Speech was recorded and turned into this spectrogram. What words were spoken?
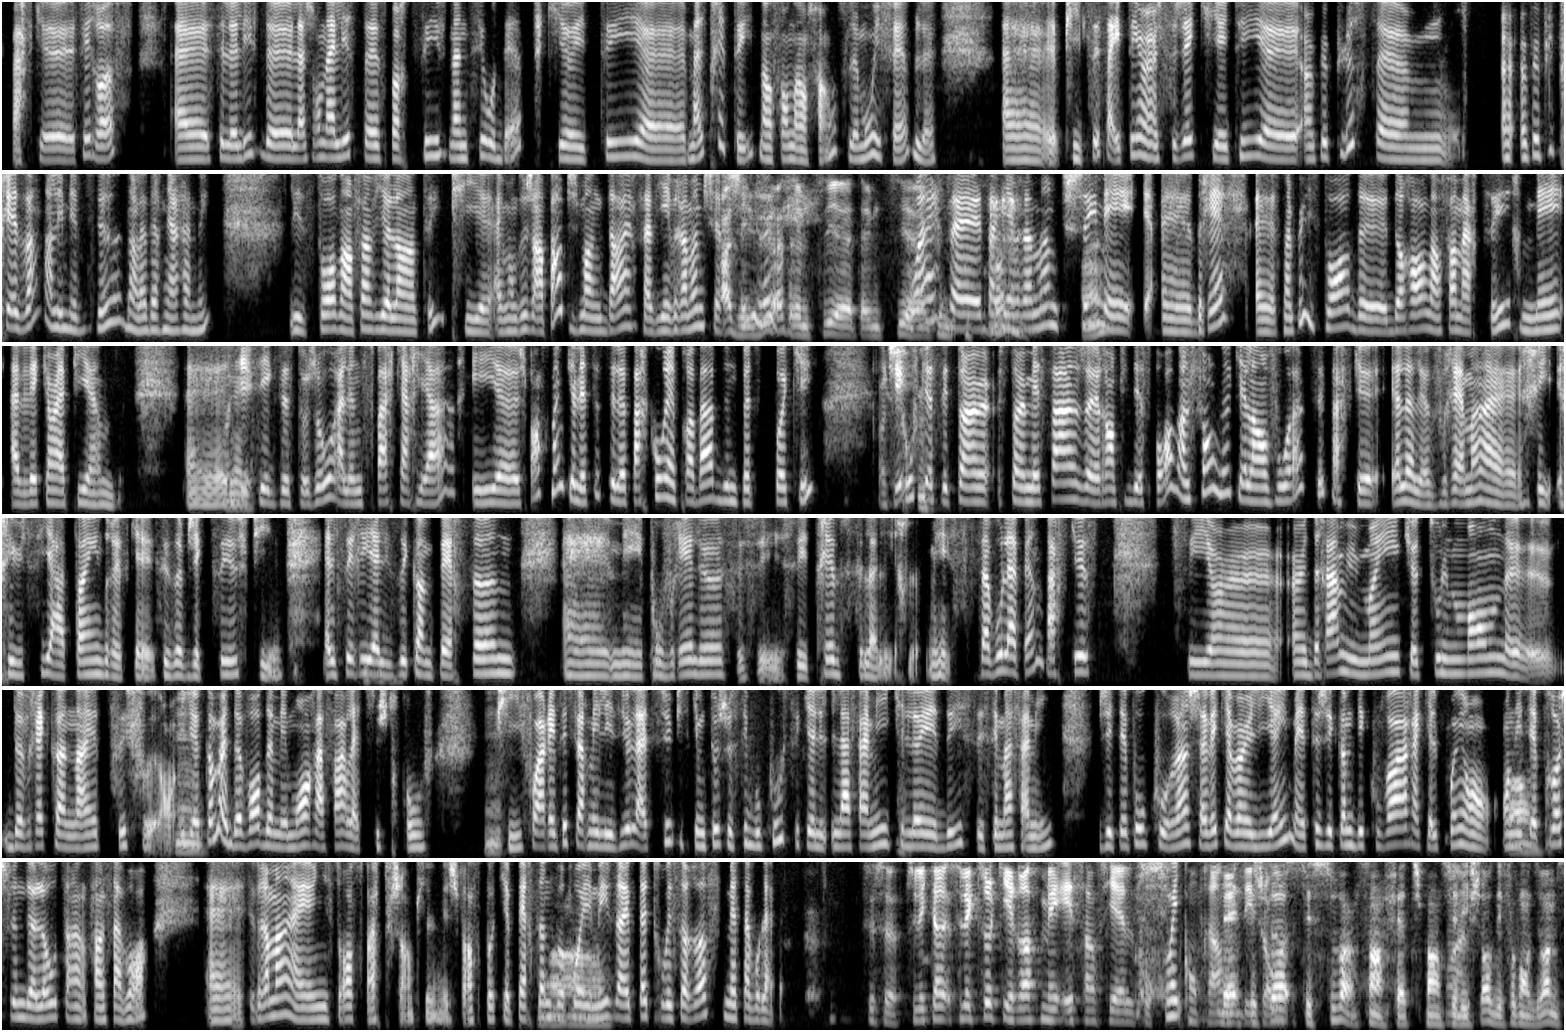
parce que c'est rough. Euh, c'est le livre de la journaliste sportive Nancy Odette qui a été euh, maltraitée dans son enfance. Le mot est faible. Euh, puis, tu sais, ça a été un sujet qui a été euh, un peu plus euh, un, un peu plus présent dans les médias dans la dernière année. Les histoires d'enfants violentés. Puis, euh, mon Dieu, j'en parle, puis je manque d'air. Ça vient vraiment me chercher. Ah, j'ai vu, hein, t'as un petit. euh, un petit euh, Ouais, ça, ça vient vraiment me toucher, Ouais. mais euh, bref, euh, c'est un peu l'histoire d'Aurore l'enfant martyr, mais avec un happy end. Euh. Nancy existe toujours, elle a une super carrière et je pense même que le titre, c'est le parcours improbable d'une petite poquée. Je trouve que c'est un, c'est un message euh, rempli d'espoir, dans le fond, là, qu'elle envoie, tu sais, parce qu'elle, elle a vraiment euh, ré- réussi à atteindre ses objectifs, puis euh, elle s'est réalisée comme personne. Euh, mais pour vrai, là, c'est- c'est c'est très difficile à lire. là. Mais ça vaut la peine parce que c'est un, un drame humain que tout le monde euh, devrait connaître. Faut- on- Il y a Mm. comme un devoir de mémoire à faire là-dessus, je trouve. Mm. Puis il faut arrêter de fermer les yeux là-dessus. Puis ce qui me touche aussi beaucoup, c'est que la famille qui l'a aidé, c'est ma famille. J'étais pas au courant. Je savais qu'il y avait un lien, mais j'ai comme découvert à quel point on, on Wow. était proches l'une de l'autre sans, sans le savoir. Euh, c'est vraiment euh, une histoire super touchante. Là. Je pense pas que personne ne va pas aimer. Vous avez peut-être trouvé ça rough, mais ça vaut la peine. C'est ça. C'est une lecture, c'est une lecture qui est rough, mais essentielle pour Oui. comprendre Ben, des c'est ça, choses. c'est souvent ça en fait. Je pense qu'il y a Ouais. des choses des fois qu'on dit ouais, mais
